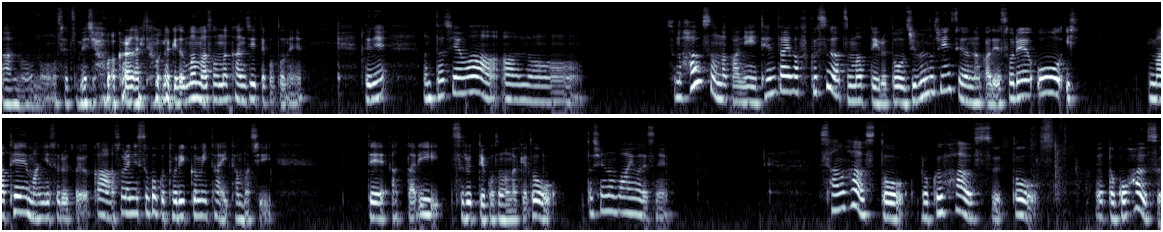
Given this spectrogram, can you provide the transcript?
あのの説明じゃわからないと思うんだけどまあまあそんな感じってことね。でね私はあのそのハウスの中に天体が複数集まっていると自分の人生の中でそれをまあ、テーマにするというかそれにすごく取り組みたい魂であったりするっていうことなんだけど私の場合はですね3ハウスと6ハウスとえっと、5ハウス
